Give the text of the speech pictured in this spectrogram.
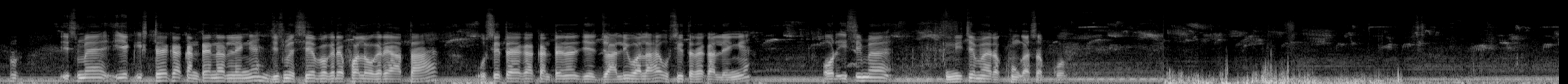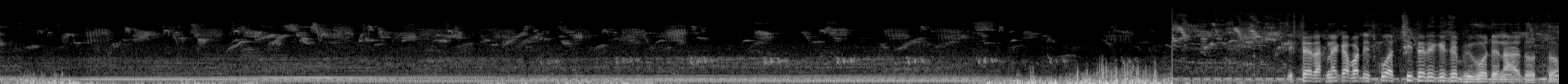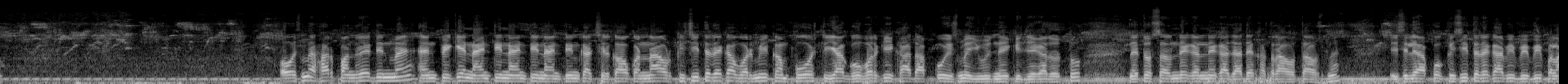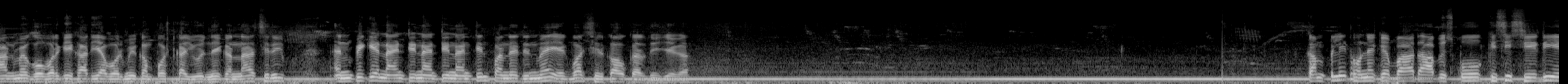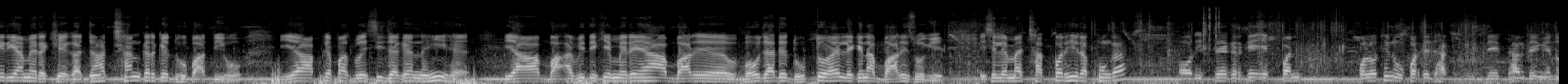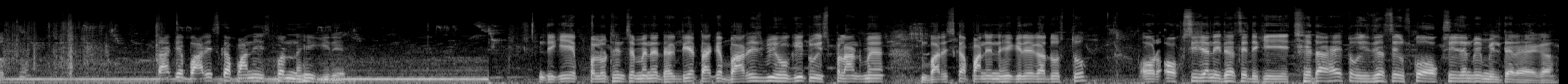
इसमें एक इस तरह का कंटेनर लेंगे, जिसमें सेब वगैरह, फल वगैरह आता है। उसी तरह का कंटेनर ये जाली वाला है, उसी तरह का लेंगे। और इसी में नीचे मैं रखूँगा सबको। इस तरह रखने के बाद इसको अच्छी तरीके से भिगो देना है दोस्तों। और इसमें हर पंद्रह दिन में N P K nineteen nineteen का छिड़काव करना है और किसी तरह का वर्मी कंपोस्ट या गोबर की खाद आपको इसमें यूज़ नहीं कीजिएगा दोस्तों। नहीं तो सड़ने गलने का ज़्यादा खतरा होता है उसमें। इसलिए आपको किसी तरह का भी बेबी प्लांट में गोबर की खाद या वर्मी कंपोस्ट का यूज़ नहीं करना है। सिर्फ़ N P K nineteen nineteen nineteen पंद्रह दिन में एक बार छिड़काव कर दीजिएगा। कंप्लीट होने के बाद आप इसको किसी शेडी एरिया में रखिएगा, जहाँ छन करके धूप आती हो। या आपके पास वैसी जगह नहीं है। या अभी देखिए मेरे यहाँ अब बहुत ज़्यादा धूप तो है, लेकिन अब बारिश होगी। इसलिए मैं छत पर ही रखूँगा और इस तरह करके एक पन, पोलोथीन ऊपर से ढक ढक देंगे दोस्तों, ताकि बारिश का पानी इस पर नहीं गिरे। देखिए, पोलोथीन से मैंने ढक दिया, ताकि बारिश भी होगी तो इस प्लांट में बारिश का पानी नहीं गिरेगा दोस्तों। और ऑक्सीजन इधर से देखिए, ये छेदा है तो इधर से उसको ऑक्सीजन भी मिलते रहेगा।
